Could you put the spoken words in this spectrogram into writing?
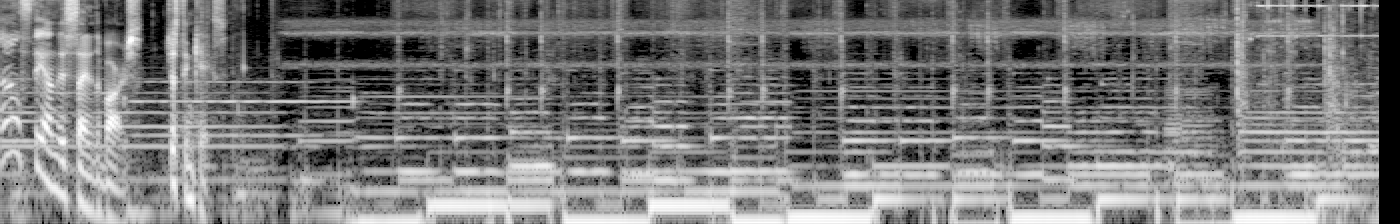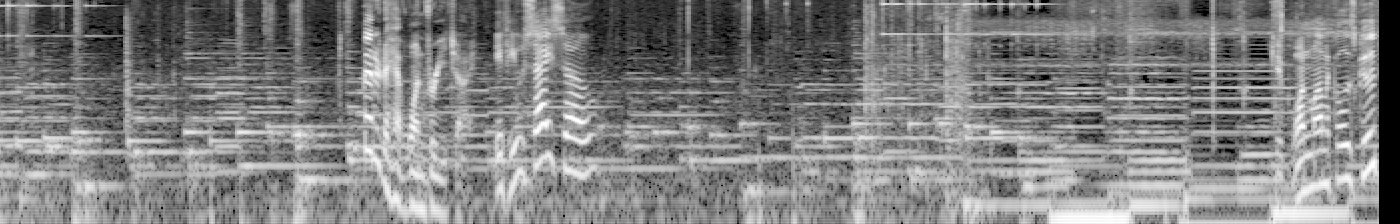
I'll stay on this side of the bars, just in case. Better to have one for each eye. If you say so. If one monocle is good,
